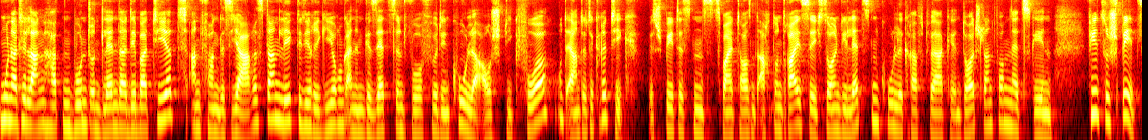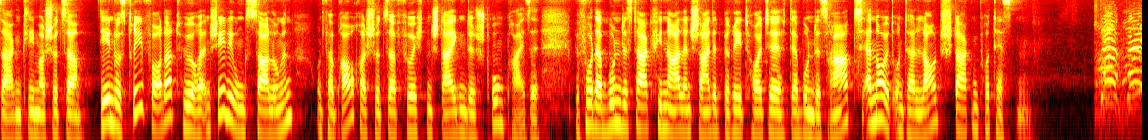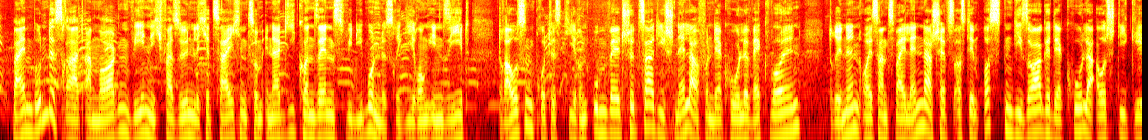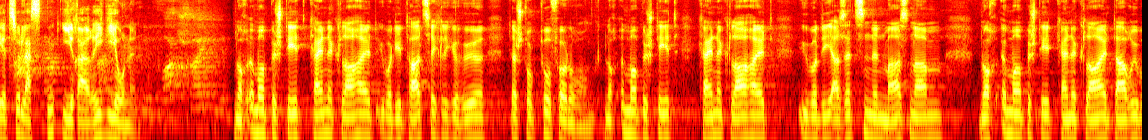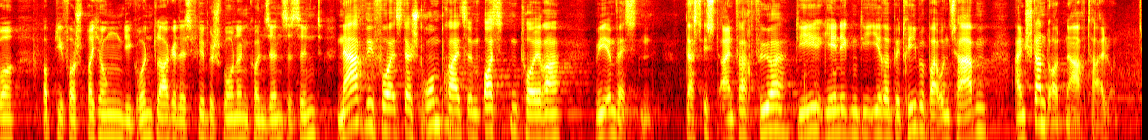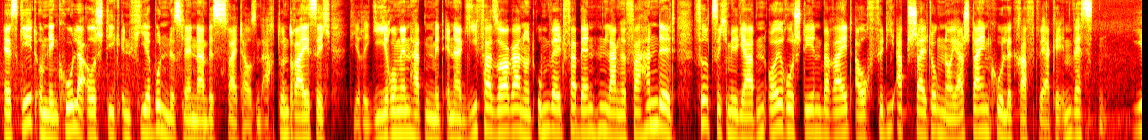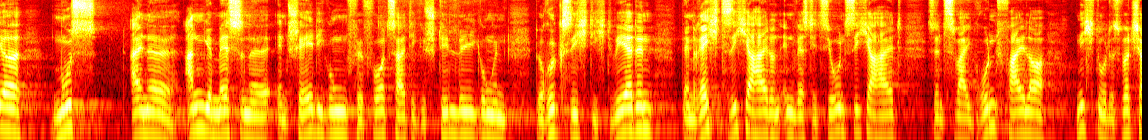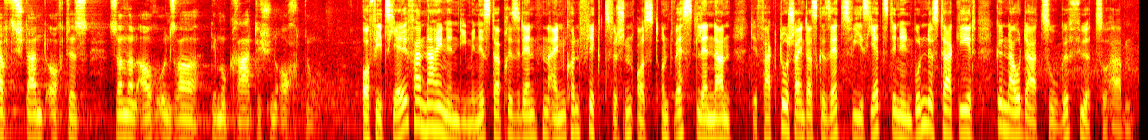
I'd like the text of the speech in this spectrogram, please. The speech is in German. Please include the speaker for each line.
Speaker 1: Monatelang hatten Bund und Länder debattiert. Anfang des Jahres dann legte die Regierung einen Gesetzentwurf für den Kohleausstieg vor und erntete Kritik. Bis spätestens 2038 sollen die letzten Kohlekraftwerke in Deutschland vom Netz gehen. Viel zu spät, sagen Klimaschützer. Die Industrie fordert höhere Entschädigungszahlungen und Verbraucherschützer fürchten steigende Strompreise. Bevor der Bundestag final entscheidet, berät heute der Bundesrat erneut unter lautstarken Protesten.
Speaker 2: Beim Bundesrat am Morgen wenig versöhnliche Zeichen zum Energiekonsens, wie die Bundesregierung ihn sieht. Draußen protestieren Umweltschützer, die schneller von der Kohle weg wollen. Drinnen äußern zwei Länderchefs aus dem Osten die Sorge, der Kohleausstieg gehe zulasten ihrer Regionen.
Speaker 3: Noch immer besteht keine Klarheit über die tatsächliche Höhe der Strukturförderung. Noch immer besteht keine Klarheit über die ersetzenden Maßnahmen. Noch immer besteht keine Klarheit darüber, ob die Versprechungen die Grundlage des vielbeschworenen Konsenses sind.
Speaker 4: Nach wie vor ist der Strompreis im Osten teurer wie im Westen. Das ist einfach für diejenigen, die ihre Betriebe bei uns haben, ein Standortnachteil.
Speaker 2: Es geht um den Kohleausstieg in vier Bundesländern bis 2038. Die Regierungen hatten mit Energieversorgern und Umweltverbänden lange verhandelt. 40 Milliarden Euro stehen bereit, auch für die Abschaltung neuer Steinkohlekraftwerke im Westen.
Speaker 5: Hier muss eine angemessene Entschädigung für vorzeitige Stilllegungen berücksichtigt werden. Denn Rechtssicherheit und Investitionssicherheit sind zwei Grundpfeiler nicht nur des Wirtschaftsstandortes, sondern auch unserer demokratischen Ordnung.
Speaker 2: Offiziell verneinen die Ministerpräsidenten einen Konflikt zwischen Ost- und Westländern. De facto scheint das Gesetz, wie es jetzt in den Bundestag geht, genau dazu geführt zu haben.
